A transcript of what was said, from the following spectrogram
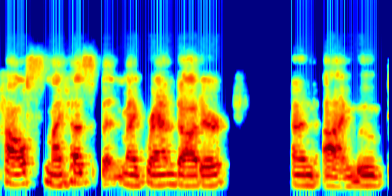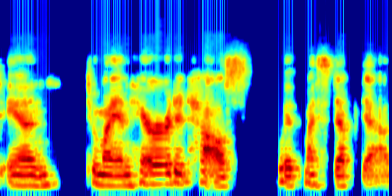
house, my husband, my granddaughter, and I moved in to my inherited house with my stepdad.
